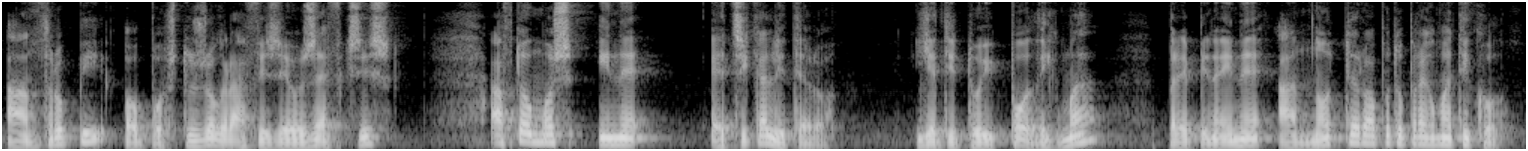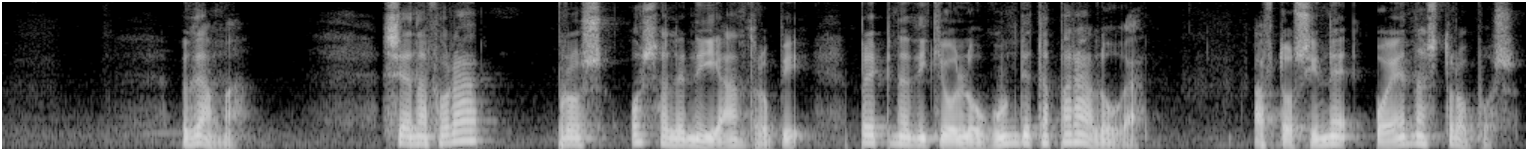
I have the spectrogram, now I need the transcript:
άνθρωποι όπως του ζωγράφιζε ο Ζεύξης. Αυτό όμως είναι έτσι καλύτερο, γιατί το υπόδειγμα πρέπει να είναι ανώτερο από το πραγματικό. Γ. Σε αναφορά προς όσα λένε οι άνθρωποι πρέπει να δικαιολογούνται τα παράλογα. Αυτός είναι ο ένας τρόπος.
